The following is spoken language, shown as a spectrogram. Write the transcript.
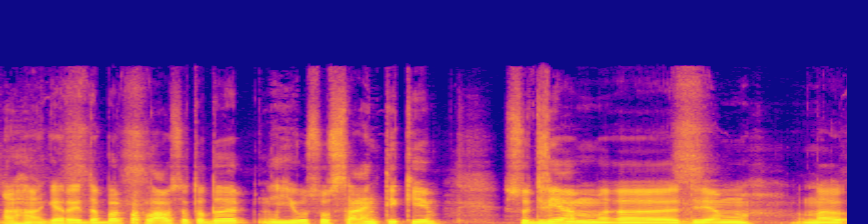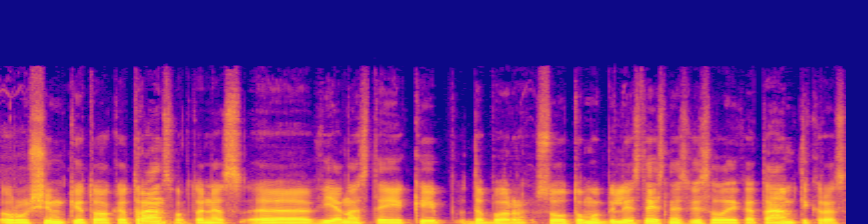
aha gerai. Dabar paklausiu tada jūsų santykį su dviem dviem na rūšim kitokio transporto nes vienas tai kaip dabar su automobilistais nes visą laiką tam tikras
